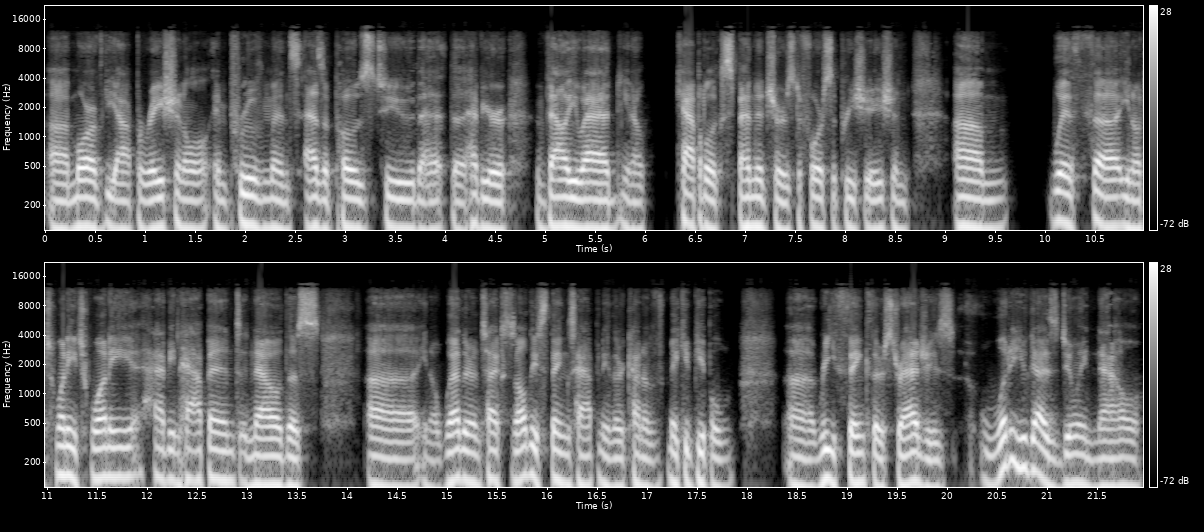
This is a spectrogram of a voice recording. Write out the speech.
uh, more of the operational improvements as opposed to the the heavier value add, you know, capital expenditures to force appreciation. Um, with uh, you know 2020 having happened, and now this uh, you know, weather in Texas, all these things happening, they're kind of making people uh, rethink their strategies. What are you guys doing now?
